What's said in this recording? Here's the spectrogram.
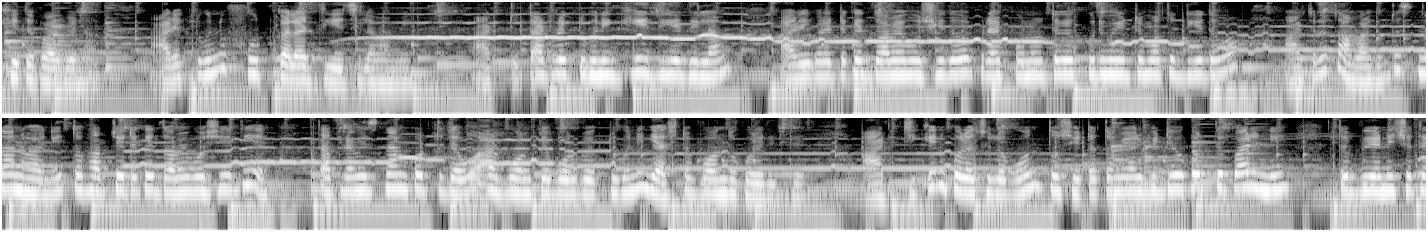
খেতে পারবে না। আর একটুখানি ফুড কালার দিয়েছিলাম আমি। আর তো তারপরে একটুখানি ঘি দিয়ে দিলাম। আর এবার এটাকে দমে বসিয়ে দেবো, প্রায় পনেরো থেকে কুড়ি মিনিটের মতো দিয়ে দেবো। আর জানো তো, আমার কিন্তু স্নান হয়নি, তো ভাবছি এটাকে দমে বসিয়ে দিয়ে তারপরে আমি স্নান করতে যাব। আর বোনকে বলব একটুখানি গ্যাসটা বন্ধ করে দিতে। আর চিকেন করেছিল বোন, তো সেটা তো আমি আর ভিডিও করতে পারিনি। তো বিরিয়ানির সাথে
